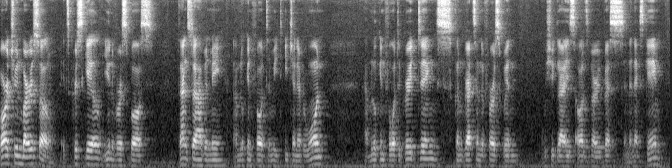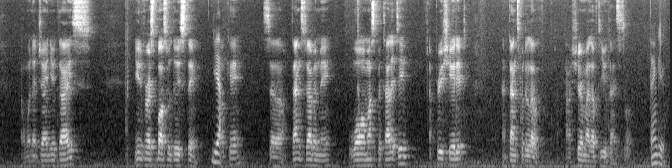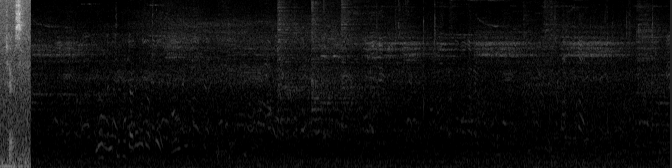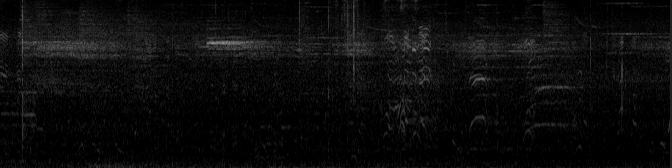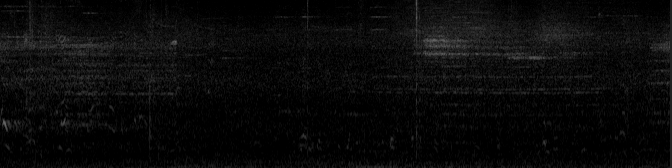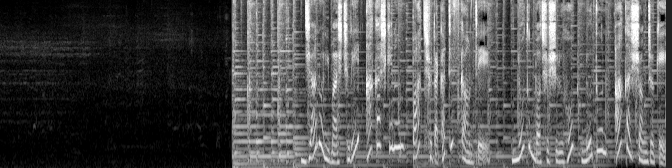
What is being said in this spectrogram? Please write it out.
Fortune Barisal, it's Chris Gayle, Universe Boss. Thanks for having me. I'm looking forward to meet each and every one. I'm looking forward to great things. Congrats on the first win. Wish you guys all the very best in the next game. I'm gonna join you guys, Universe Boss will do his thing. Yeah. Okay? So thanks for having me. Warm hospitality. Appreciate it. And thanks for the love. I'll share my love to you guys as well. Thank you. Cheers. জানুয়ারি মাস জুড়ে আকাশ কিনুন পাঁচশো টাকা ডিসকাউন্টে নতুন বছর শুরু হোক নতুন আকাশ সংযোগে।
